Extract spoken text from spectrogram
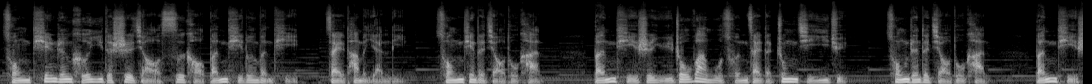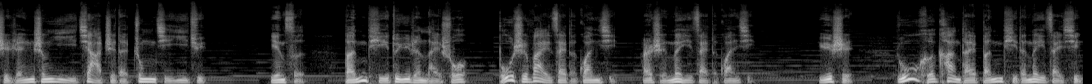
从天人合一的视角思考本体论问题，在他们眼里，从天的角度看，本体是宇宙万物存在的终极依据；从人的角度看，本体是人生意义价值的终极依据。因此，本体对于人来说不是外在的关系，而是内在的关系。于是，如何看待本体的内在性，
